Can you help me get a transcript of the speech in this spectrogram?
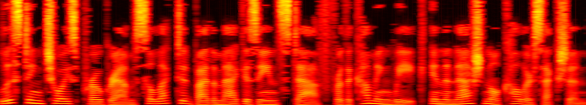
listing choice programs selected by the magazine's staff for the coming week in the National Color section.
